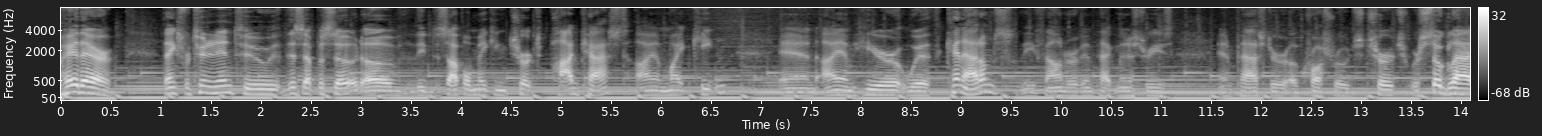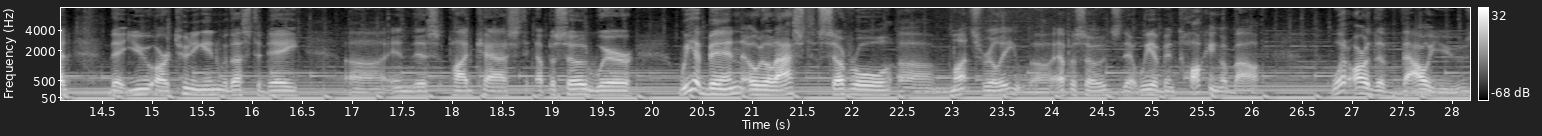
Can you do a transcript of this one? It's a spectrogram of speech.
Well, hey there. Thanks for tuning in to this episode of the Disciple Making Church podcast. I am Mike Keaton, and I am here with Ken Adams, the founder of Impact Ministries and pastor of Crossroads Church. We're so glad that you are tuning in with us today uh, in this podcast episode where we have been, over the last several uh, months, really, uh, episodes, that we have been talking about what are the values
